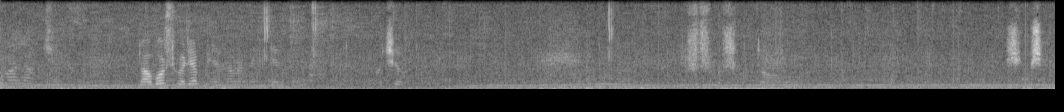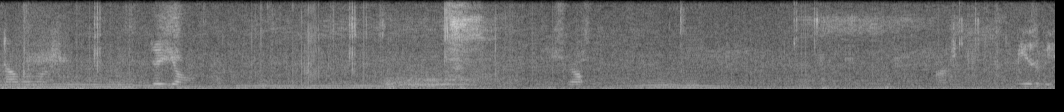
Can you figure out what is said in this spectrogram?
bunlar yapacağız. Ya boş ver yapmayacağım hemen gidelim. Açıl. Şimşek dava. Şimşek dava var. De yağ. Ya. Aç. Gir bir.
